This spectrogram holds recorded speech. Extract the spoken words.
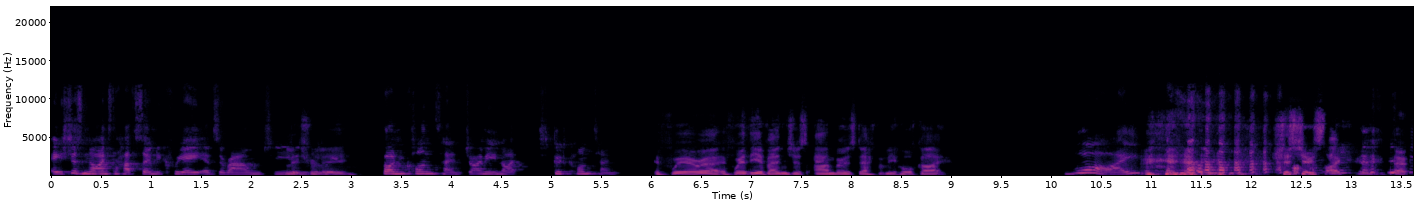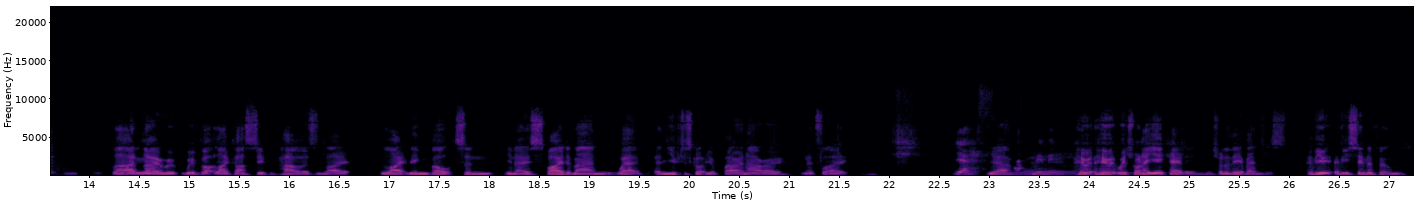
it's just nice to have so many creatives around you. Literally, fun content. Do you know what I mean? Like good content. If we're uh, if we're the Avengers, Amber is definitely Hawkeye. Why? She's just like, uh, like I don't know. We, we've got like our superpowers and like lightning bolts and you know Spider-Man web, and you've just got your bow and arrow, and it's like Yes. Yeah. Me. Who, who, which one are you, Kaylee? Which one of the Avengers? Have you have you seen the films?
